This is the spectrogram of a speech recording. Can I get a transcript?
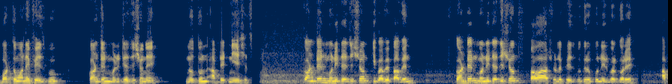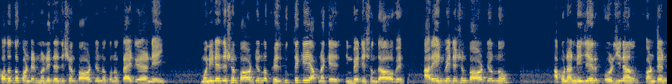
বর্তমানে ফেসবুক কন্টেন্ট মনিটাইজেশনে নতুন আপডেট নিয়ে এসেছে। কন্টেন্ট মনিটাইজেশন কীভাবে পাবেন? কন্টেন্ট মনিটাইজেশন পাওয়া আসলে ফেসবুকের উপর নির্ভর করে। আপাতত কন্টেন্ট মনিটাইজেশন পাওয়ার জন্য কোনো ক্রাইটেরিয়া নেই। মনিটাইজেশন পাওয়ার জন্য ফেসবুক থেকেই আপনাকে ইনভাইটেশন দেওয়া হবে। আর এই ইনভাইটেশন পাওয়ার জন্য আপনার নিজের অরিজিনাল কন্টেন্ট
